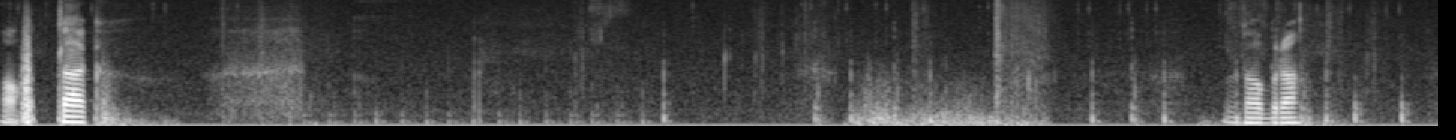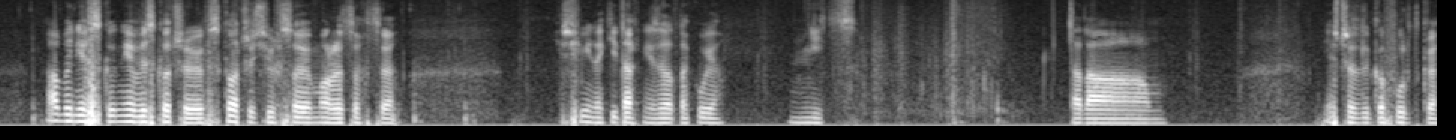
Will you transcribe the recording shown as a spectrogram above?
O, tak. Dobra. Aby nie, nie wyskoczyły. Wskoczyć już sobie może co chce. Świnek i tak nie zaatakuje. Nic. Tadam. Jeszcze tylko furtkę.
